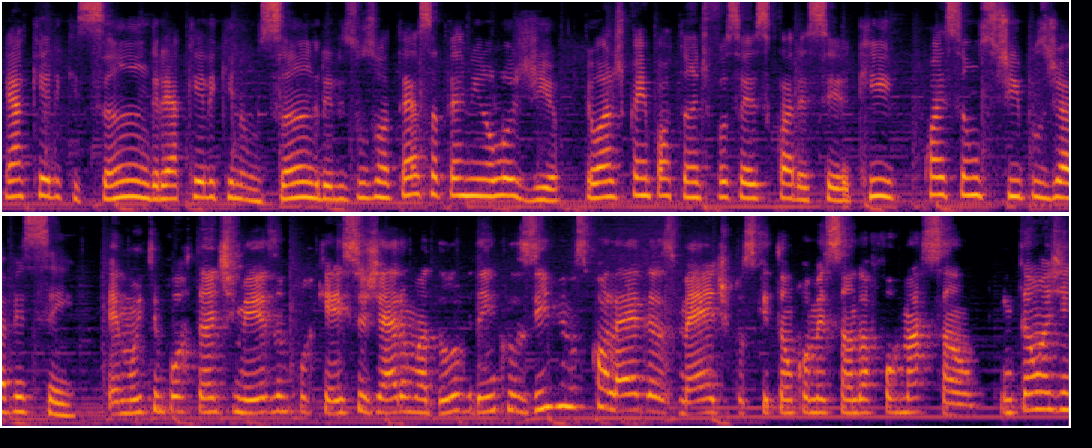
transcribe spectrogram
É aquele que sangra? É aquele que não sangra? Eles usam até essa terminologia. Eu acho que é importante você esclarecer aqui quais são os tipos de AVC. É muito importante mesmo, porque isso gera uma dúvida, inclusive nos colegas médicos que estão começando a formação. Então, a gente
